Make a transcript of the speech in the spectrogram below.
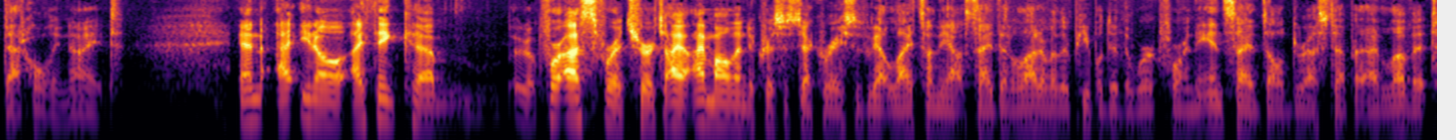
that holy night. And I, you know, I think um, for us, for a church, I, am all into Christmas decorations. We got lights on the outside that a lot of other people did the work for, and the inside's all dressed up. I love it.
